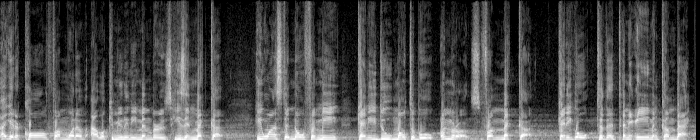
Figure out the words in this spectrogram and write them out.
I get a call from one of our community members. He's in Mecca. He wants to know from me, can he do multiple umrahs from Mecca? Can he go to the Tan'im and come back?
